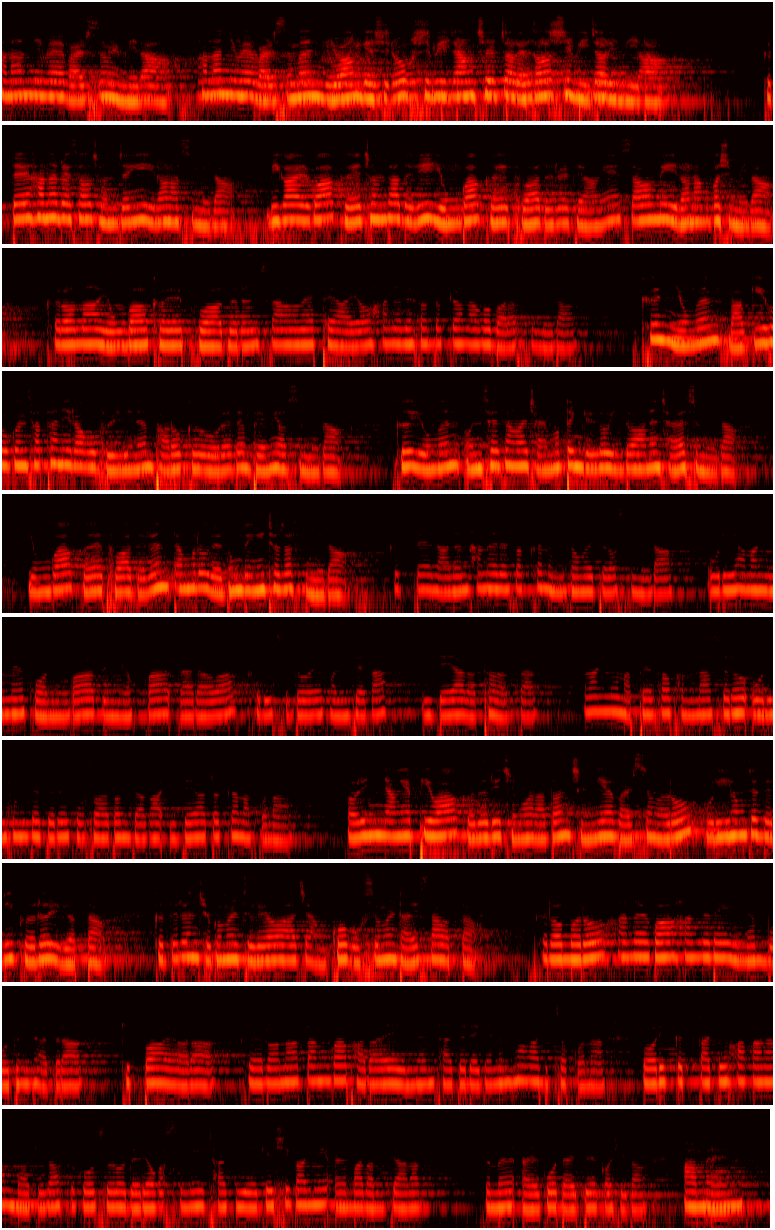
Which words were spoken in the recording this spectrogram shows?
하나님의 말씀입니다. 하나님의 말씀은 요한계시록 12장 7절에서 12절입니다. 그때 하늘에서 전쟁이 일어났습니다. 미가엘과 그의 천사들이 용과 그의 부하들을 대항해 싸움이 일어난 것입니다. 그러나 용과 그의 부하들은 싸움에 패하여 하늘에서 쫓겨나고 말았습니다. 큰 용은 마귀 혹은 사탄이라고 불리는 바로 그 오래된 뱀이었습니다. 그 용은 온 세상을 잘못된 길로 인도하는 자였습니다. 용과 그의 부하들은 땅으로 내동댕이 쳐졌습니다. 그때 나는 하늘에서 큰 음성을 들었습니다. 우리 하나님의 구원과 능력과 나라와 그리스도의 권세가 이제야 나타났다. 하나님 앞에서 밤낮으로 우리 형제들을 고소하던 자가 이제야 쫓겨났구나. 어린 양의 피와 그들이 증언하던 진리의 말씀으로 우리 형제들이 그를 이겼다. 그들은 죽음을 두려워하지 않고 목숨을 다해 싸웠다. 그러므로 하늘과 하늘에 있는 모든 자들아 기뻐하여라. 그러나 땅과 바다에 있는 자들에게는 화가 미쳤구나. 머리끝까지 화가 난 마귀가 그곳으로 내려갔으니 자기에게 시간이 얼마 남지 않았음을 알고 날뛸 것이다. 아멘.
